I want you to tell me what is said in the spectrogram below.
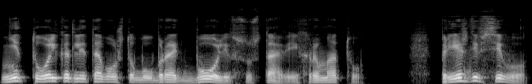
не только для того, чтобы убрать боли в суставе и хромоту. Прежде всего,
